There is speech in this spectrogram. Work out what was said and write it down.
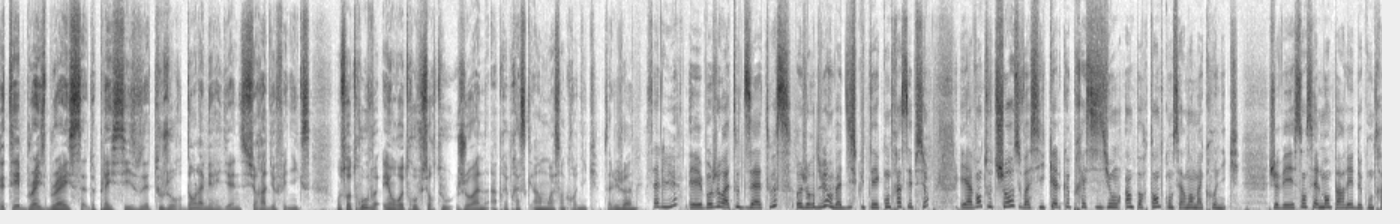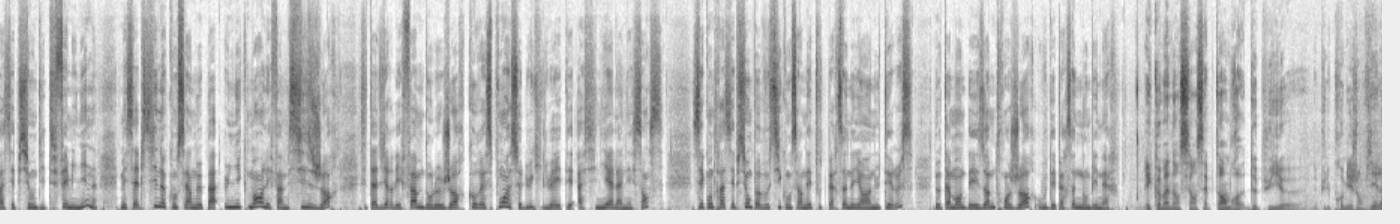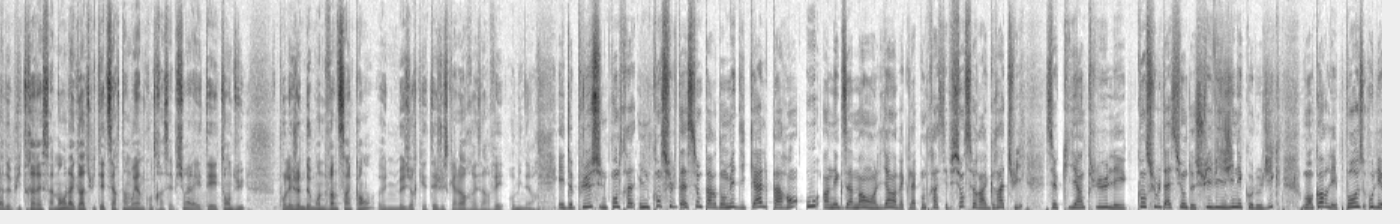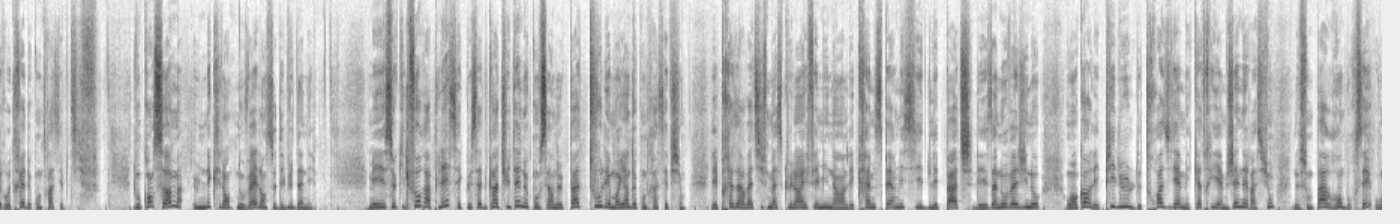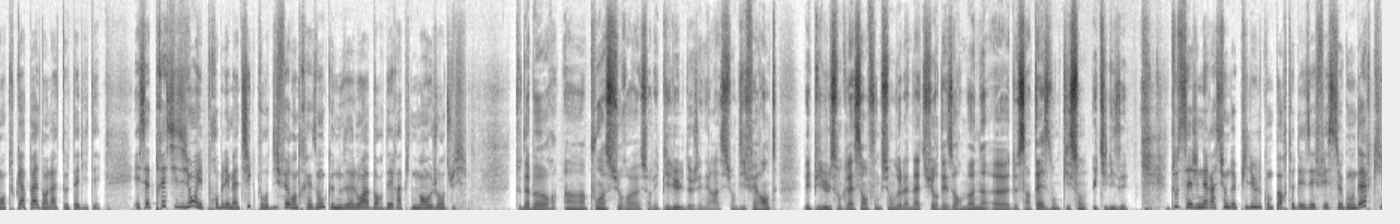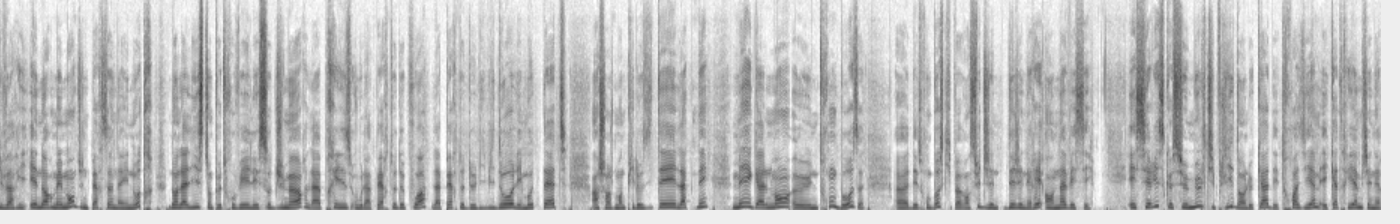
C'est c'était Brace Brace de Places. Vous êtes toujours dans la Méridienne sur Radio Phoenix. On se retrouve et on retrouve surtout Johan après presque un mois sans chronique. Salut Johan. Salut et bonjour à toutes et à tous. Aujourd'hui, on va discuter contraception. Et avant toute chose, voici quelques précisions importantes concernant ma chronique. Je vais essentiellement parler de contraception dite féminine, mais celle-ci ne concerne pas uniquement les femmes cisgenres, c'est-à-dire les femmes dont le genre correspond à celui qui lui a été assigné à la naissance. Ces contraceptions peuvent aussi concerner toute personne ayant un utérus, notamment des hommes transgenres ou des personnes non binaires. Et comme annoncé en septembre, depuis, euh, depuis le 1er janvier, là, depuis très récemment, la gratuité de certains moyens de contraception elle a été étendue pour les jeunes de moins de 25 ans, euh, une mesure qui était jusqu'alors réservée aux mineurs. Et de plus, une, une consultation pardon, médicale par an ou un examen en lien avec la contraception sera gratuit, ce qui inclut les consultations de suivi gynécologique ou encore les pauses ou les retraits de contraceptifs. Donc en somme, une excellente nouvelle en ce début d'année. Mais ce qu'il faut rappeler, c'est que cette gratuité ne concerne pas tous les moyens de contraception. Les préservatifs masculins et féminins, les crèmes spermicides, les patchs, les anneaux vaginaux ou encore les pilules de troisième et quatrième génération ne sont pas remboursés ou en tout cas pas dans la totalité. Et cette précision est problématique pour différentes raisons que nous allons aborder rapidement aujourd'hui. Tout d'abord, un point sur, euh, sur les pilules de génération différentes. Les pilules sont classées en fonction de la nature des hormones euh, de synthèse donc, qui sont utilisées. Toutes ces générations de pilules comportent des effets secondaires qui varient énormément d'une personne à une autre. Dans la liste, on peut trouver les sauts d'humeur, la prise ou la perte de poids, la perte de libido, les maux de tête, un changement de pilosité, l'acné, mais également euh, une thrombose, des thromboses qui peuvent ensuite dégénérer en AVC. Et ces risques se multiplient dans le cas des troisième et quatrième générations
